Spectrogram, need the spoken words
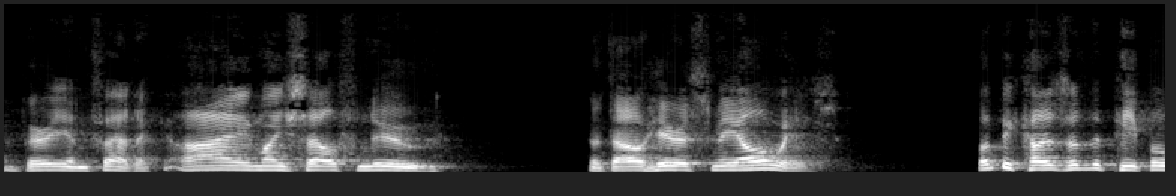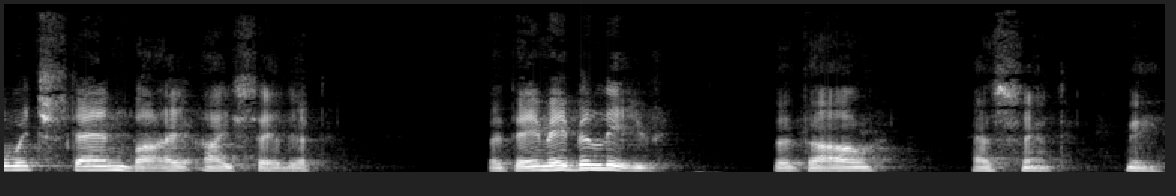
very emphatic, I myself knew that thou hearest me always. But because of the people which stand by, I said it, that they may believe that thou hast sent me.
